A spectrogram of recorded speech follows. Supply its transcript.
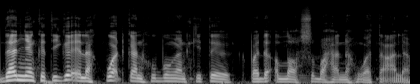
Dan yang ketiga ialah kuatkan hubungan kita kepada Allah Subhanahu Wa Taala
